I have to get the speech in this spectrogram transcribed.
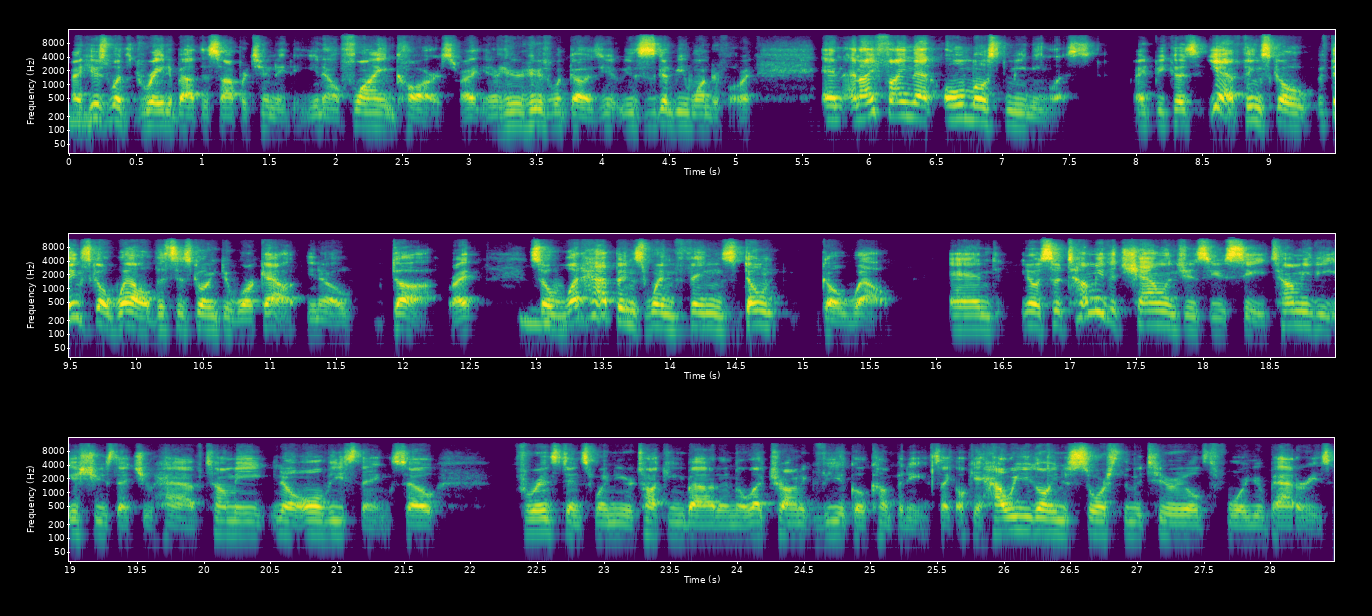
Right? Here's what's great about this opportunity. You know, flying cars, right? You know, here, here's what goes. This is going to be wonderful, right? And and I find that almost meaningless, right? Because yeah, if things go if things go well, this is going to work out. You know, duh, right? Mm-hmm. So what happens when things don't go well? And you know, so tell me the challenges you see. Tell me the issues that you have. Tell me, you know, all these things. So for instance, when you're talking about an electronic vehicle company, it's like, okay, how are you going to source the materials for your batteries?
